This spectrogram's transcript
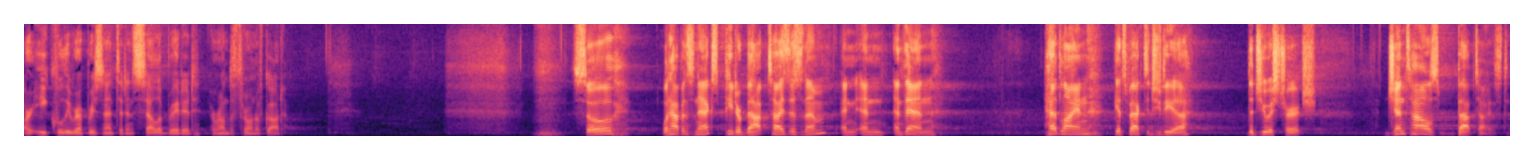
are equally represented and celebrated around the throne of God. So what happens next? Peter baptizes them, and, and, and then, headline gets back to Judea, the Jewish church. Gentiles baptized.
